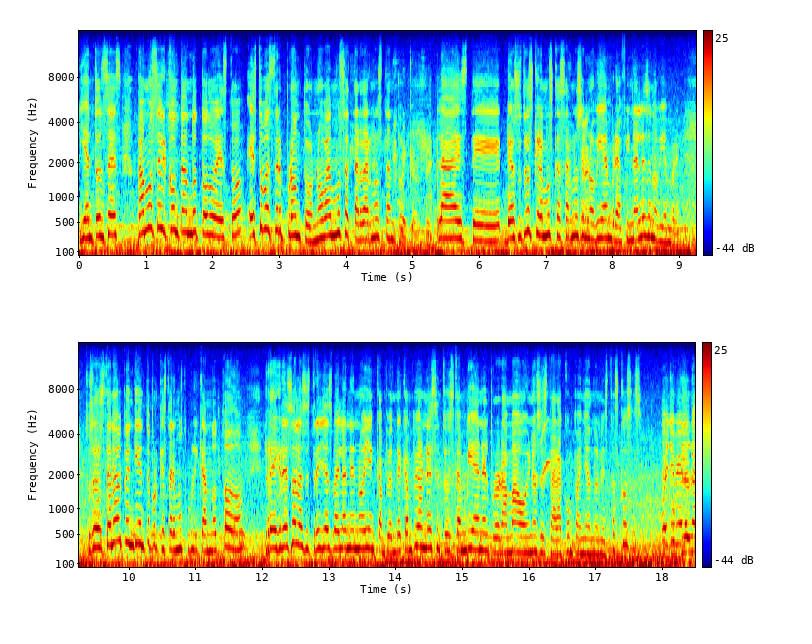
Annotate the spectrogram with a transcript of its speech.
Y entonces vamos a ir contando todo esto. Esto va a ser pronto, no vamos a tardarnos tanto. La, este, nosotros queremos casarnos en noviembre, a finales de noviembre. Entonces estén al pendiente porque estaremos publicando todo. Regreso a las estrellas bailan en hoy en Campeón de Campeones, entonces también el programa hoy nos estará acompañando en estas cosas. Oye, Violeta,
